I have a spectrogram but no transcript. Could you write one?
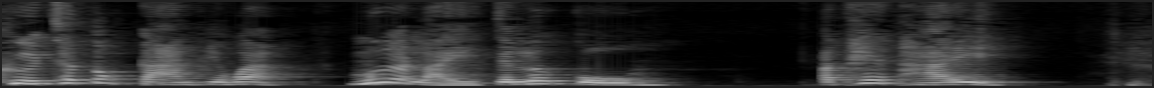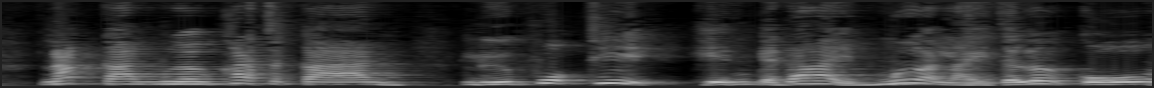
คือฉันต้องการเพียงว่า เมื่อไหร่จะเลิกโกง ประเทศไทย นักการเมืองข้าราชการ หรือพวกที่เห็นแก่ได้เมื่อไหร่จะเลิกโกง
